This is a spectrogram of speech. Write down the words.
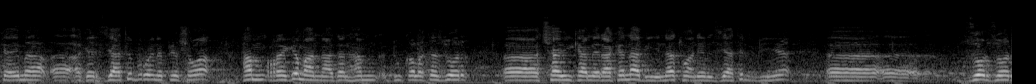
کە ئێمە ئەگەر زیاتر بڕۆینە پێشەوە هەم ڕێگەمان نادەن هەم دووکەڵەکە زۆر چاوی کامێراکە نبینی ناتوانێت زیاتر ببینێ زۆر زۆر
